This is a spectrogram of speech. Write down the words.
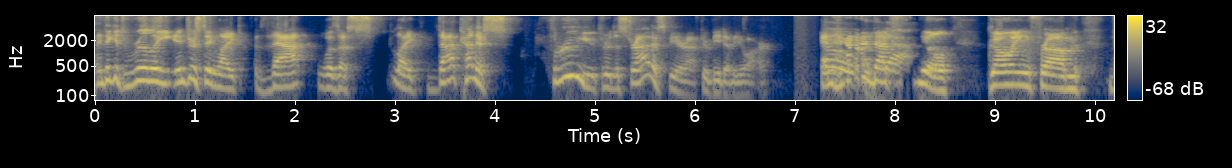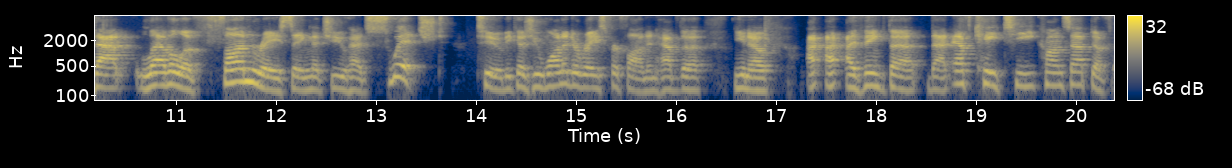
i think it's really interesting like that was a like that kind of threw you through the stratosphere after BWR. And oh, how did that yeah. feel going from that level of fun racing that you had switched to because you wanted to race for fun and have the, you know, I, I think that that FKT concept of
